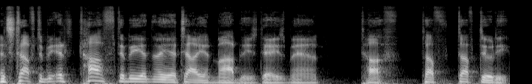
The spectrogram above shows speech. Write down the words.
It's tough to be it's tough to be in the Italian mob these days, man. Tough. Tough tough duty.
